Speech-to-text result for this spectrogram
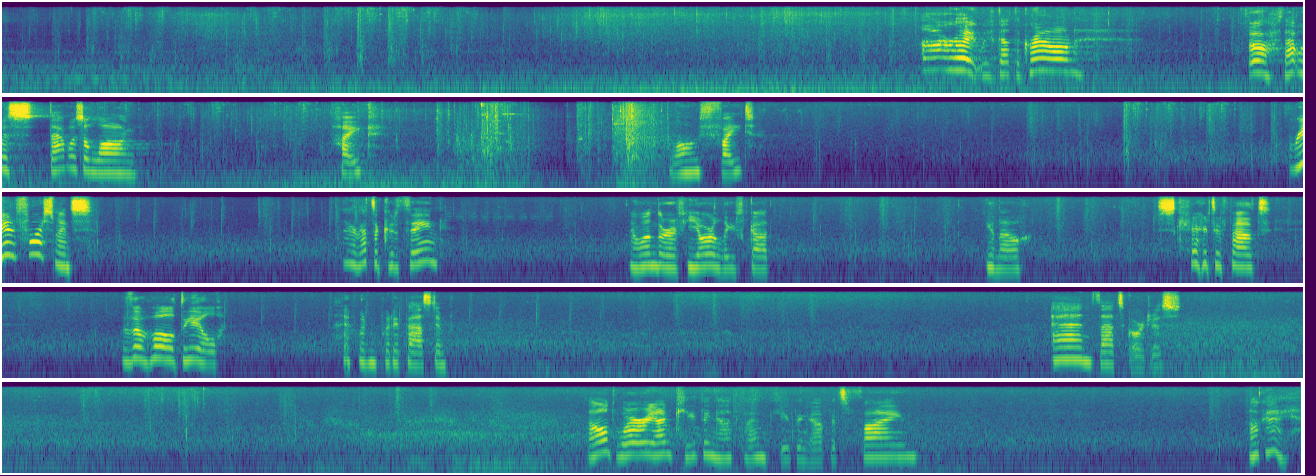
Alright, we've got the crown. Ugh, that was that was a long hike. Long fight. Reinforcements! Oh, that's a good thing. I wonder if your leaf got, you know, scared about the whole deal. I wouldn't put it past him. And that's gorgeous. Don't worry, I'm keeping up. I'm keeping up. It's fine. Okay.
